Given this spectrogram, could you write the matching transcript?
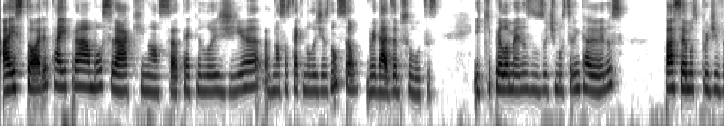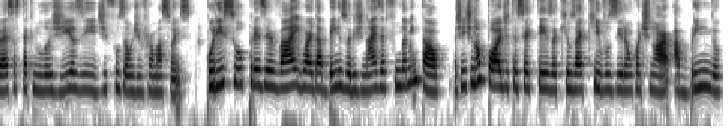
A história está aí para mostrar que nossa tecnologia, nossas tecnologias não são verdades absolutas e que pelo menos nos últimos 30 anos passamos por diversas tecnologias e difusão de informações. Por isso, preservar e guardar bem os originais é fundamental. A gente não pode ter certeza que os arquivos irão continuar abrindo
